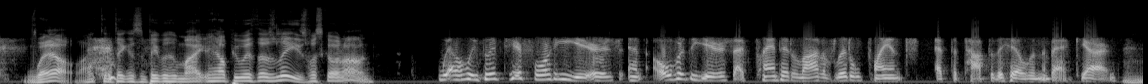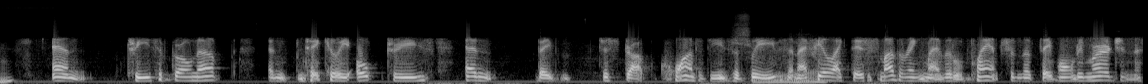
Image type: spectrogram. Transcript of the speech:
well, I can think of some people who might help you with those leaves. What's going on? Well, we've lived here 40 years, and over the years, I've planted a lot of little plants at the top of the hill in the backyard. Mm-hmm. And trees have grown up, and particularly oak trees, and they've just dropped quantities of sure, leaves. And yeah. I feel like they're smothering my little plants and that they won't emerge in the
